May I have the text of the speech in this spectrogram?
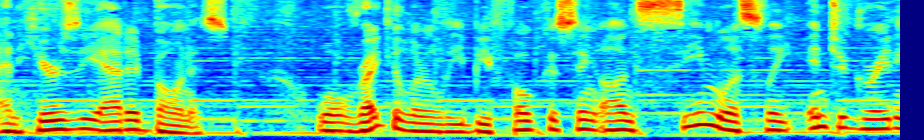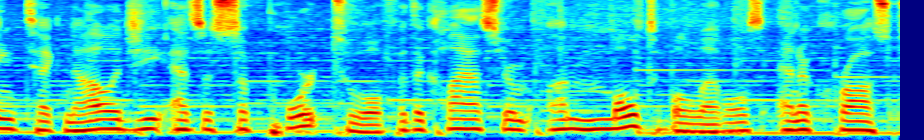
And here's the added bonus we'll regularly be focusing on seamlessly integrating technology as a support tool for the classroom on multiple levels and across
